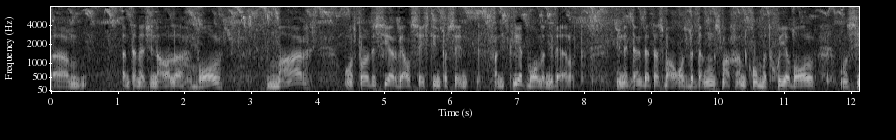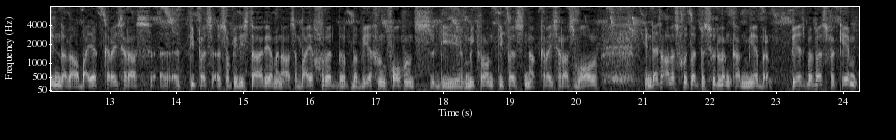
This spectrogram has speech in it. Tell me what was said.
ehm um, internasionale wol, maar ons produseer wel 16% van die kleedwol in die wêreld. En ek dink dit is waar ons bedingings mag inkom met goeie wol. Ons sien dat daar baie kruisras uh, tipes is op hierdie stadium en daar's 'n baie groot be beweging volgens die mikron tipes na kruisras wol. En dit is alles goed wat besoedeling kan meebring. Wees bewus vir kemp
